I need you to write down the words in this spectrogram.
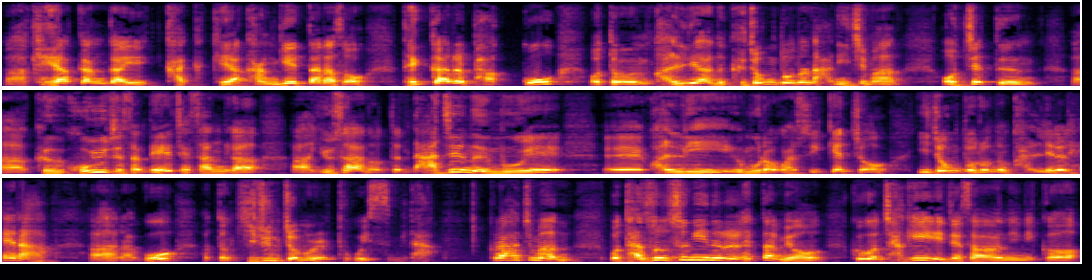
어, 계약 관계 계약 관계에 따라서 대가를 받고 어떤 관리하는 그 정도는 아니지만 어쨌든 어, 그 고유 고유 재산, 내 재산과 아, 유사한 어떤 낮은 의무의 관리 의무라고 할 수 있겠죠. 이 정도로는 관리를 해라 라고 어떤 기준점을 두고 있습니다. 그래 하지만 뭐 단순 승인을 했다면 그건 자기 재산이니까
